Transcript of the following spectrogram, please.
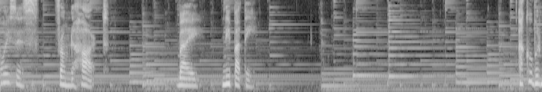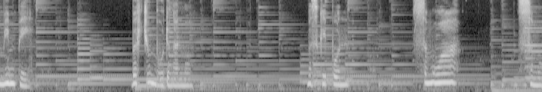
Voices from the Heart by Nipati. Aku bermimpi bercumbu denganmu, meskipun semua semu.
